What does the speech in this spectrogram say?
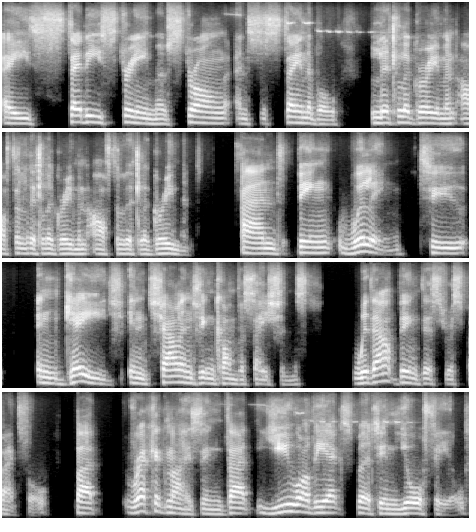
a steady stream of strong and sustainable little agreement after little agreement after little agreement, and being willing to engage in challenging conversations without being disrespectful, but recognizing that you are the expert in your field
